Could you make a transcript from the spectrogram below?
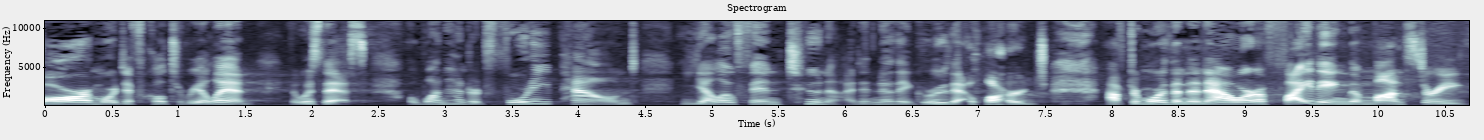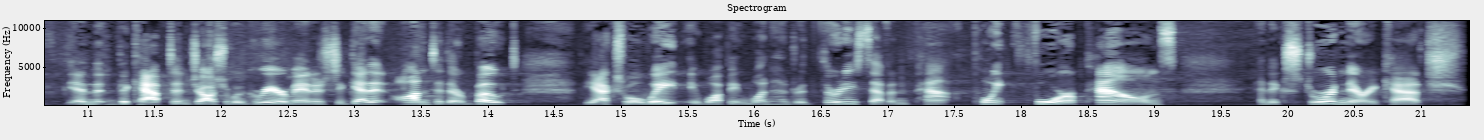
far more difficult to reel in. It was this, a 140 pound yellowfin tuna. I didn't know they grew that large. After more than an hour of fighting, the monster he, and the captain, Joshua Greer, managed to get it onto their boat. The actual weight, a whopping 137.4 pounds. An extraordinary catch,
